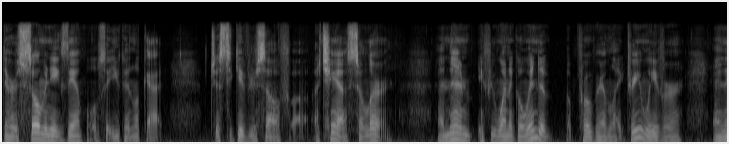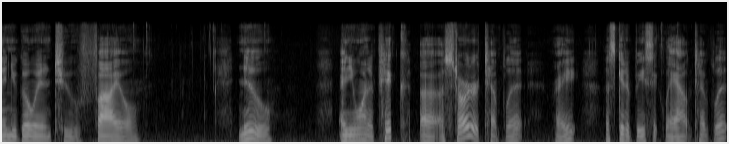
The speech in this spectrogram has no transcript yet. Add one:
There are so many examples that you can look at just to give yourself a chance to learn. And then if you want to go into a program like Dreamweaver, and then you go into File, New, and you want to pick a, a starter template, right? Let's get a basic layout template.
